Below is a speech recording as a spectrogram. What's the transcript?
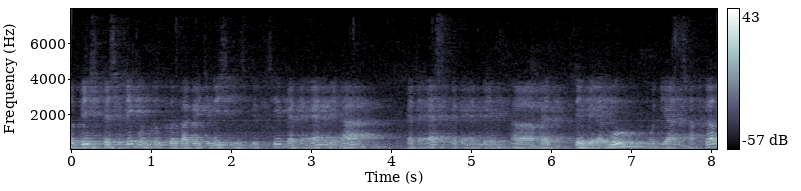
lebih spesifik untuk berbagai jenis institusi PTN, DH, PTS, PTNB, eh, PTBLU, kemudian Satker,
